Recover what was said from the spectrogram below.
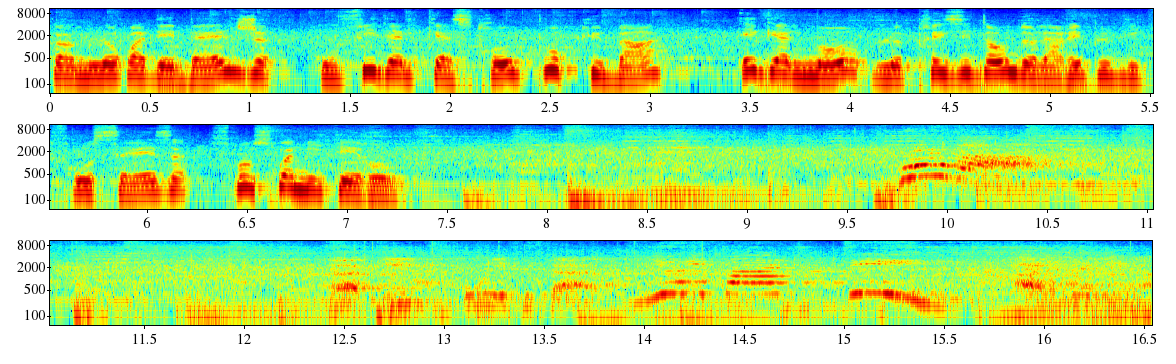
comme le roi des Belges ou Fidel Castro pour Cuba, également le président de la République française François Mitterrand. Unificar. Unified Team. Armenia,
